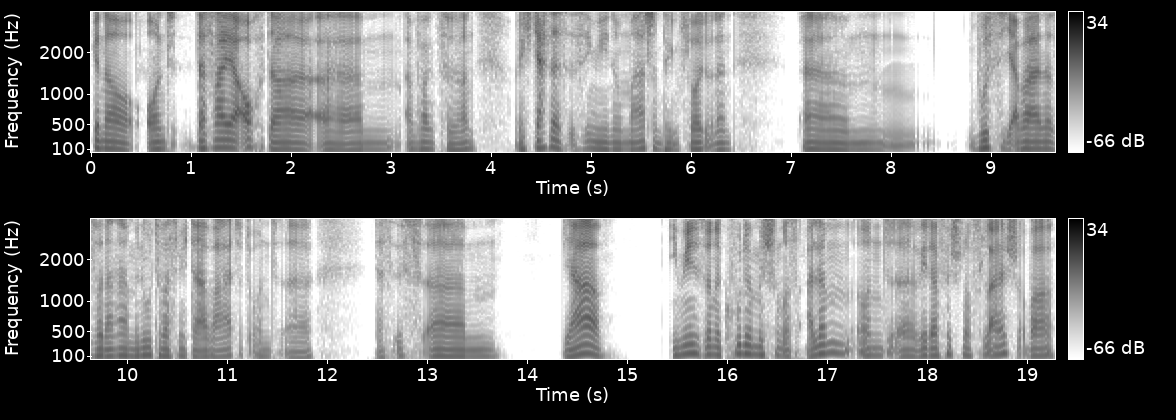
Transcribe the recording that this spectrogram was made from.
Genau, und das war ja auch da ähm, am Anfang zu hören. Und ich dachte, das ist irgendwie eine Hommage an Pink Floyd und dann ähm, wusste ich aber so nach einer Minute, was mich da erwartet und äh, das ist ähm, ja irgendwie so eine coole Mischung aus allem und äh, weder Fisch noch Fleisch, aber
